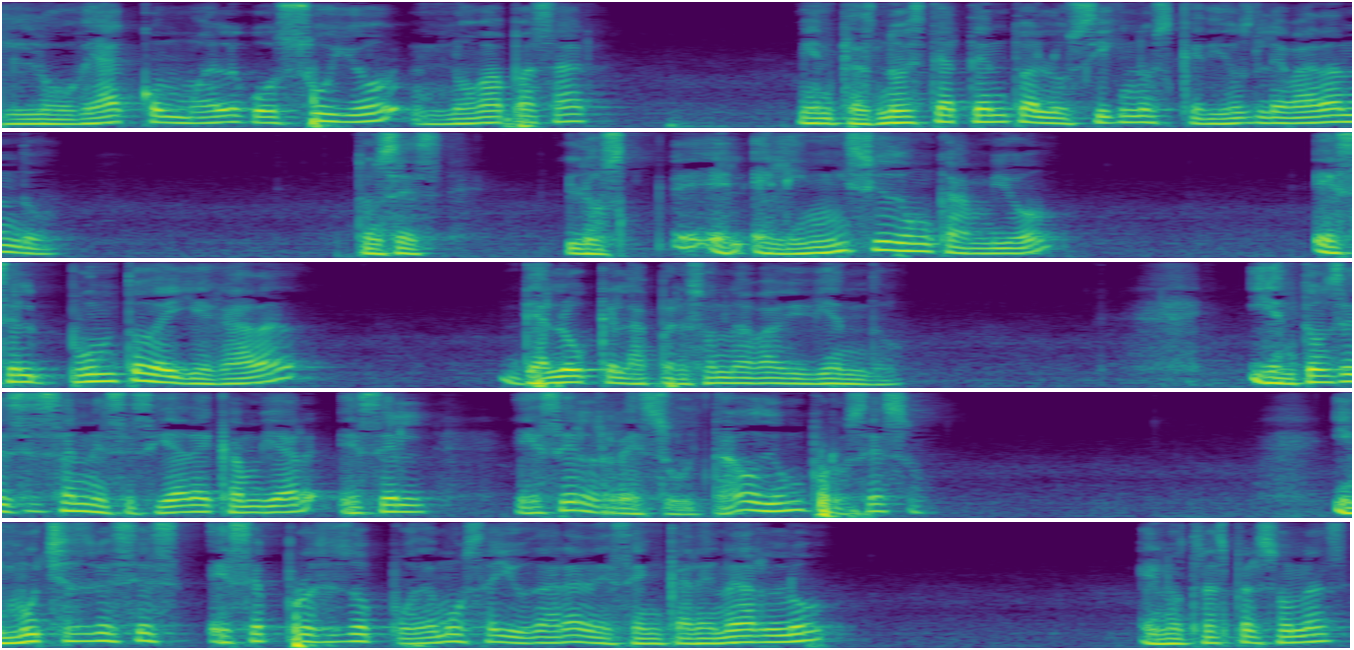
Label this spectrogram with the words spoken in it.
lo vea como algo suyo, no va a pasar. mientras no esté atento a los signos que Dios le va dando. Entonces, el inicio de un cambio es el punto de llegada de algo que la persona va viviendo. Y entonces esa necesidad de cambiar es el, es el resultado de un proceso. Y muchas veces ese proceso podemos ayudar a desencadenarlo en otras personas,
